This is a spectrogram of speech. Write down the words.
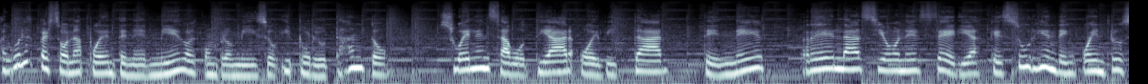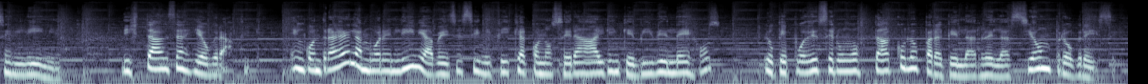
Algunas personas pueden tener miedo al compromiso y por lo tanto suelen sabotear o evitar tener relaciones serias que surgen de encuentros en línea. Distancias geográficas. Encontrar el amor en línea a veces significa conocer a alguien que vive lejos, lo que puede ser un obstáculo para que la relación progrese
